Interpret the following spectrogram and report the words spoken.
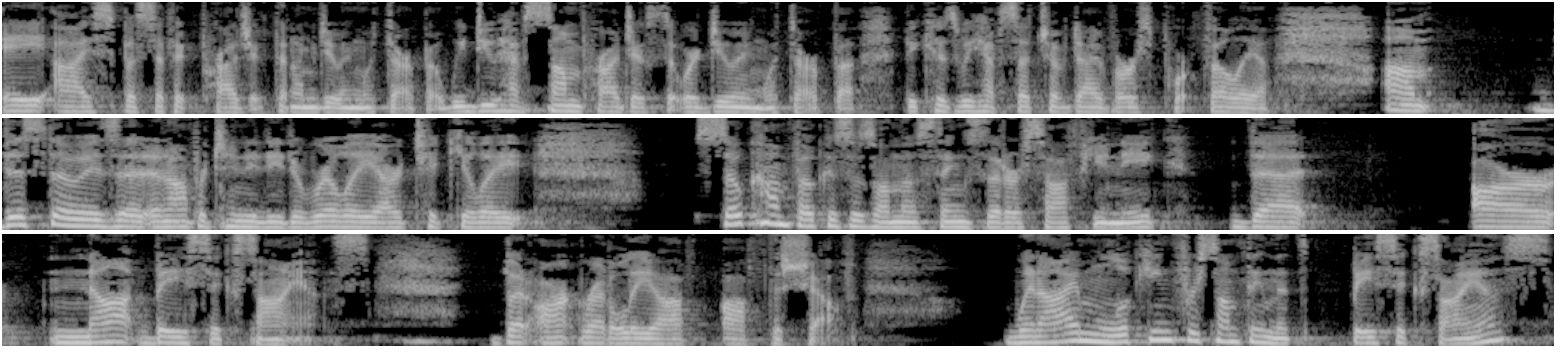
AI specific project that I'm doing with DARPA. We do have some projects that we're doing with DARPA because we have such a diverse portfolio. Um, this, though, is an opportunity to really articulate. SOCOM focuses on those things that are SOF unique, that are not basic science, but aren't readily off, off the shelf. When I'm looking for something that's basic science,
